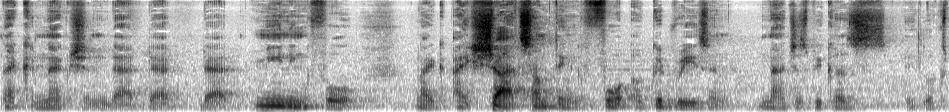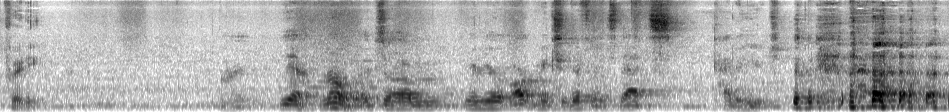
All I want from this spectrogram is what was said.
That connection, that that that meaningful. Like I shot something for a good reason, not just because it looks pretty. Right. Yeah, no, it's um when your art makes a difference, that's kind of huge.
